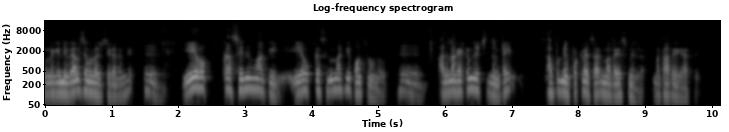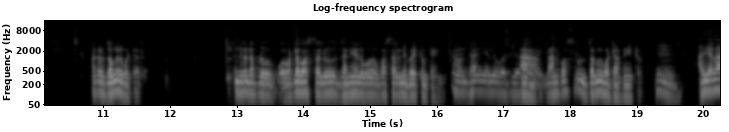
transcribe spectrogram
మనకి ఇన్ని వేల సినిమాలు వచ్చాయి కదండి. ఏ ఒక్క సినిమాకి ఏ ఒక్క సినిమాకి పొంతన ఉండదు. అది నాకు ఎక్కడి నుంచి వచ్చిందంటే అప్పుడు నేను పుట్టలేదు సార్ మా రైస్ మిల్ మా తాతయ్య గారిది. అక్కడ దొంగలు పట్టారు. ఎందుకంటే అప్పుడు వడ్ల బస్తాలు ధనియాల బస్తాలు అన్ని బయట ఉంటాయండి ధాన్యాలు వడ్లు దానికోసం దొంగలు పడ్డారు నైట్ అది ఎలా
